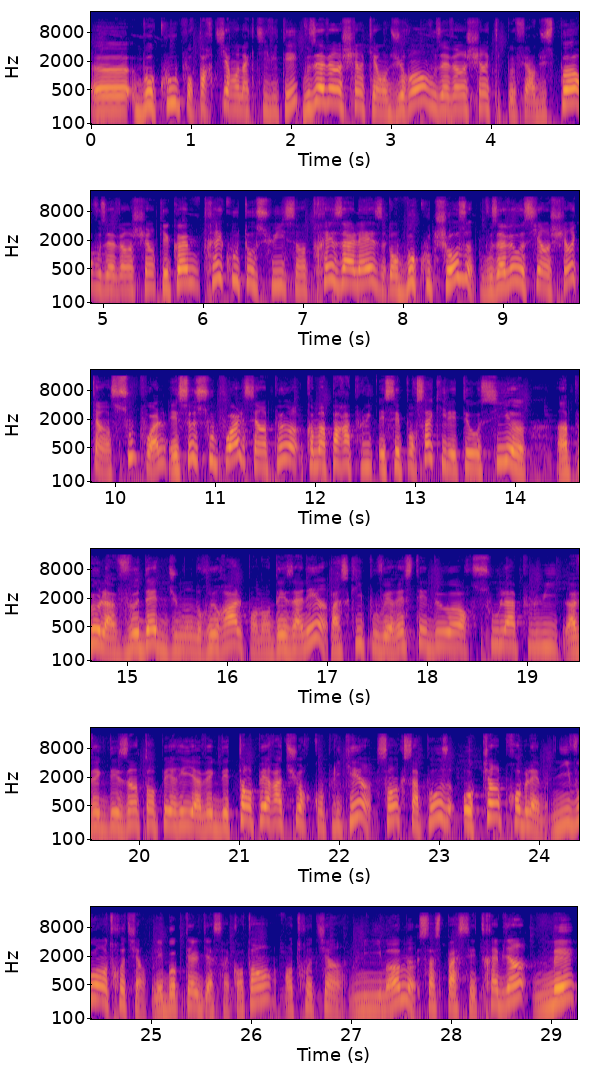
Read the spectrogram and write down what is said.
euh, beaucoup pour partir en activité. Vous avez un chien qui est endurant, vous avez un chien qui peut faire du sport, vous avez un chien qui est quand même très couteau suisse, hein, très à l'aise dans beaucoup de choses. Vous avez aussi un chien qui a un sous-poil, et ce sous-poil, c'est un peu comme un parapluie. Et c'est pour ça qu'il était aussi... Euh, un peu la vedette du monde rural pendant des années, hein, parce qu'il pouvait rester dehors sous la pluie, avec des intempéries, avec des températures compliquées, hein, sans que ça pose aucun problème. Niveau entretien, les bobtails d'il y a 50 ans, entretien minimum, ça se passait très bien, mais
